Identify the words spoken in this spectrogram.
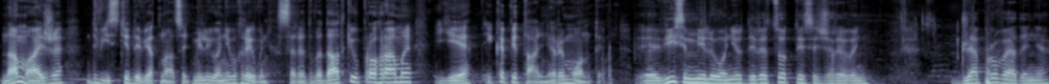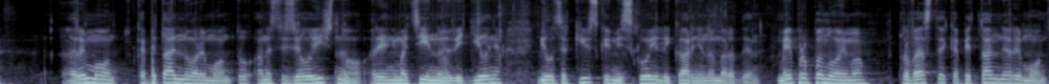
на майже 219 мільйонів гривень. Серед видатків програми є і капітальні ремонти. 8 мільйонів 900 тисяч гривень для проведення ремонт, капітального ремонту анестезіологічного реанімаційного відділення Білоцерківської міської лікарні номер 1 Ми пропонуємо провести капітальний ремонт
